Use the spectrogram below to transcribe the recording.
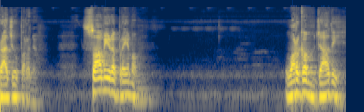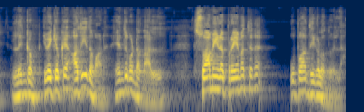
രാജു പറഞ്ഞു സ്വാമിയുടെ പ്രേമം വർഗം ജാതി ലിംഗം ഇവയ്ക്കൊക്കെ അതീതമാണ്. എന്തുകൊണ്ടെന്നാൽ സ്വാമിയുടെ പ്രേമത്തിന് ഉപാധികളൊന്നുമില്ല.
